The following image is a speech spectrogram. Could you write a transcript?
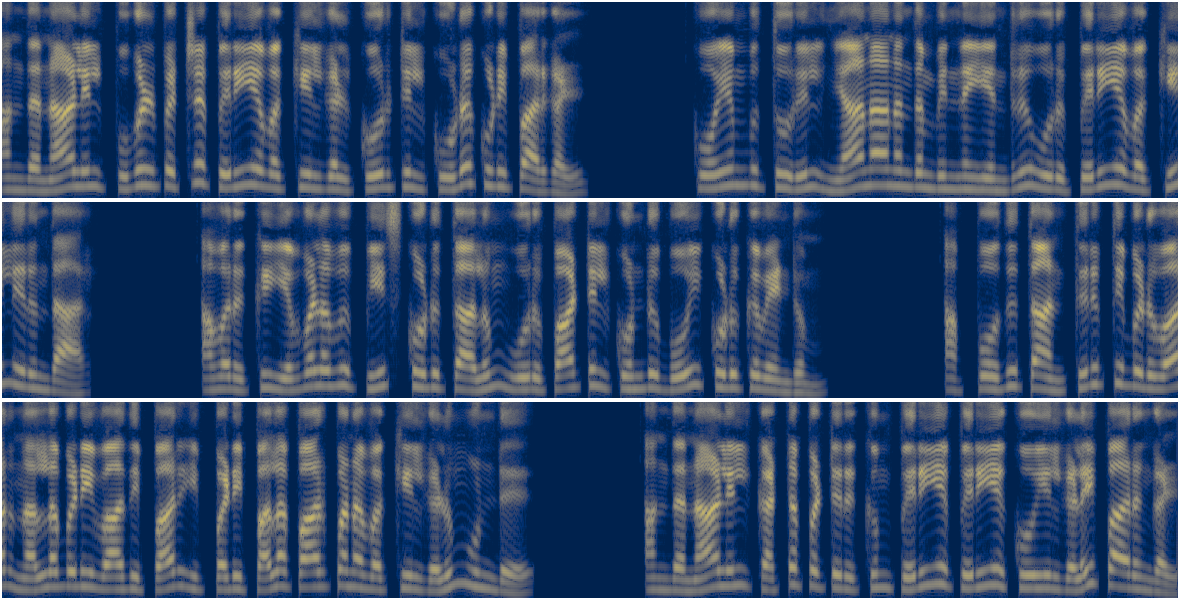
அந்த நாளில் புகழ்பெற்ற பெரிய வக்கீல்கள் கோர்ட்டில் கூட குடிப்பார்கள். கோயம்புத்தூரில் ஞானானந்தம்பின்னை என்று ஒரு பெரிய வக்கீல் இருந்தார். அவருக்கு எவ்வளவு பீஸ் கொடுத்தாலும் ஒரு பாட்டில் கொண்டு போய் கொடுக்க வேண்டும். அப்போது தான் திருப்திபடுவார் நல்லபடி வாதிப்பார் இப்படி பல பார்ப்பன வக்கீல்களும் உண்டு. அந்த நாளில் கட்டப்பட்டிருக்கும் பெரிய பெரிய கோயில்களை பாருங்கள்.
